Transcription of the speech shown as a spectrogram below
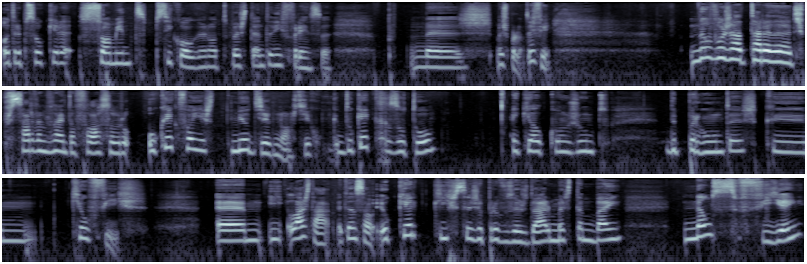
outra pessoa que era somente psicóloga. Eu noto bastante a diferença. Mas, mas pronto, enfim. Não vou já estar a dispersar, vamos lá então falar sobre o que é que foi este meu diagnóstico, do que é que resultou aquele conjunto de perguntas que, que eu fiz. Um, e lá está, atenção, eu quero que isto seja para vos ajudar, mas também não se fiem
